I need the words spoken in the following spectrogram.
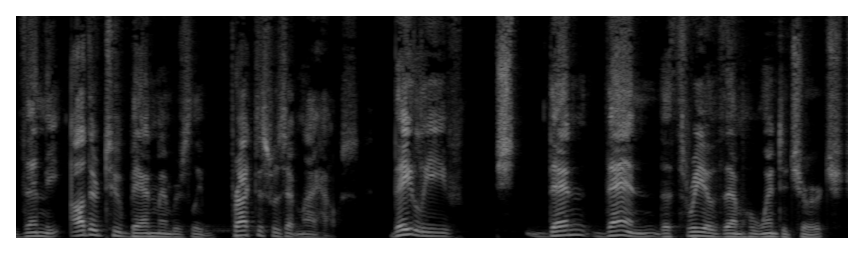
then the other two band members leave. Practice was at my house. They leave. Then, then the three of them who went to church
